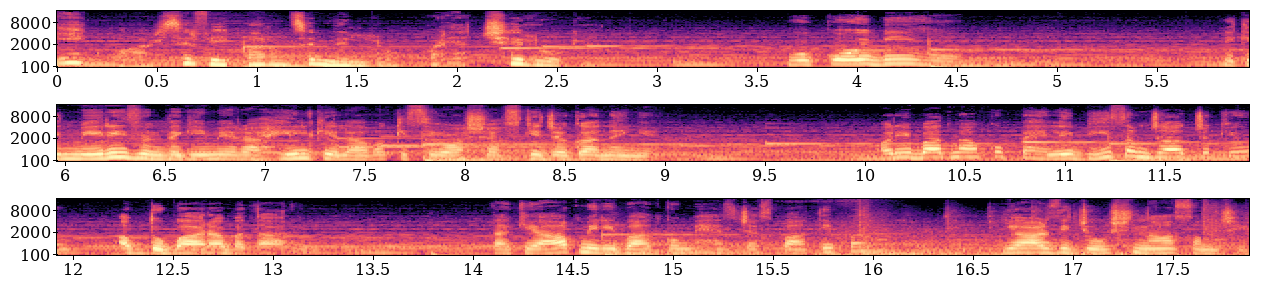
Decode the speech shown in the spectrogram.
एक बार सिर्फ़ एक बार उनसे मिल लो बड़े अच्छे लोग हैं। वो कोई भी हो लेकिन मेरी ज़िंदगी में राहील के अलावा किसी और शख्स की जगह नहीं है। और ये बात मैं आपको पहले भी समझा चुकी हूँ अब दोबारा बता रही हूँ ताकि आप मेरी बात को महज जज्बाती पर या आर्जी जोश ना समझें।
